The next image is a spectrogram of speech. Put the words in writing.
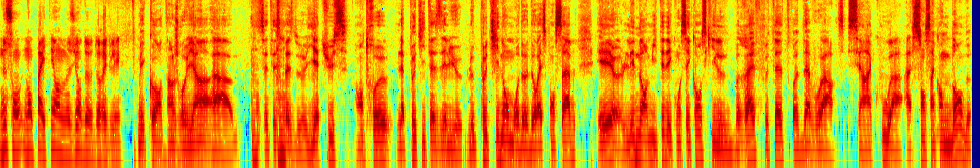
ne sont- n'ont pas été en mesure de, de régler. Mais Corentin, je reviens à cette espèce de hiatus entre la petitesse des lieux, le petit nombre de, de responsables et euh, l'énormité des conséquences qu'ils rêvent peut-être d'avoir. C'est un coup à, à 150 bandes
